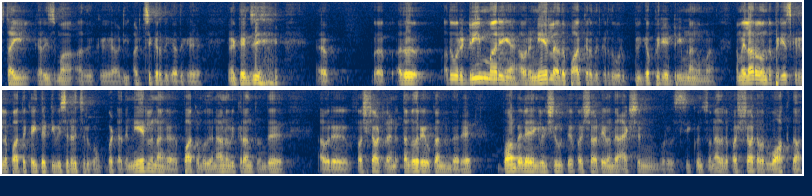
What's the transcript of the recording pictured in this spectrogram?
ஸ்டைல் கரிஸ்மா அதுக்கு அடி அடிச்சுக்கிறதுக்கு அதுக்கு எனக்கு தெரிஞ்சு அது அது ஒரு ட்ரீம் மாதிரிங்க. அவரை நேரில் அதை பார்க்கறதுங்கிறது ஒரு மிகப்பெரிய ட்ரீம் நாங்கள் நம்ம எல்லாரும் வந்து பெரிய ஸ்க்ரீனில் பார்த்து கைத்தட்டி விசில் அடிச்சிருக்கோம். பட் அது நேரில் நாங்கள் பார்க்கும்போது நானும் விக்ராந்த் வந்து அவர் ஃபஸ்ட் ஷாட்டில் தங்கதுரை உட்காந்துருந்தாரு பாம்பேல எங்களுக்கு ஷூட்டு ஃபர்ஸ்ட் ஷாட்டே வந்து ஆக்ஷன் ஒரு சீக்வன்ஸ் சொன்னால் அதில் ஃபஸ்ட் ஷாட் அவர் வாக் தான்.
